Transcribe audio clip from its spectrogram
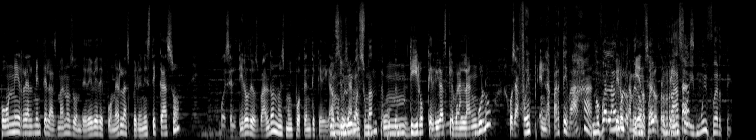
pone realmente las manos donde debe de ponerlas, pero en este caso pues el tiro de Osvaldo no es muy potente que digamos, o sea, no es un, tiro que digas que va al ángulo, o sea, fue en la parte baja. No fue al ángulo, pero también, o sea, los defensas y muy fuerte.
